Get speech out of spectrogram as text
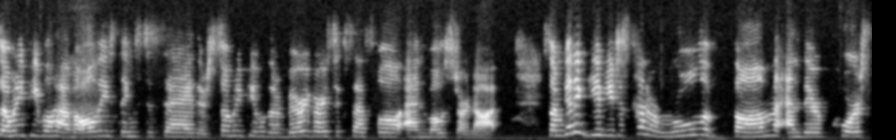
so many people have all these things to say. There's so many people that are very, very successful, and most are not. So, I'm going to give you just kind of a rule of thumb, and there, of course,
